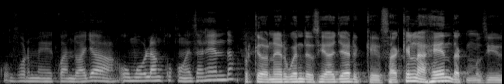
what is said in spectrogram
conforme cuando haya humo blanco con esa agenda. Porque don Erwin decía ayer que saquen la agenda, como si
